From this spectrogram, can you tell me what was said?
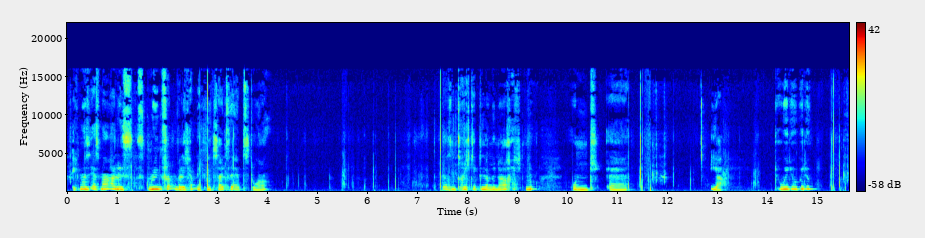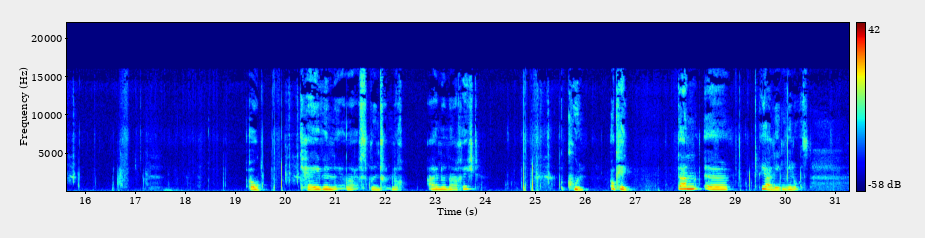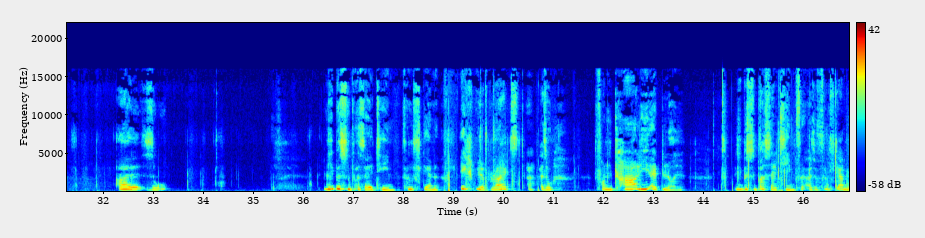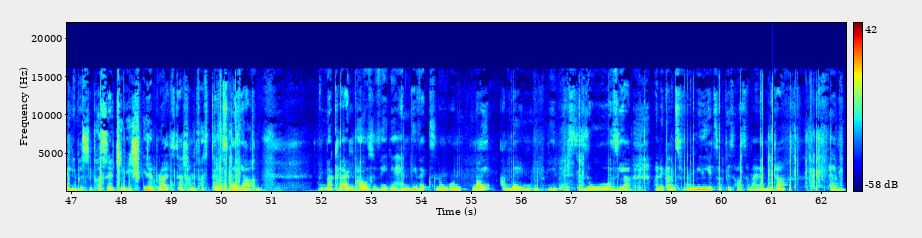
ich muss erstmal alles screenshotten, weil ich habe nicht viel Zeit für App Store. Da sind richtig lange Nachrichten. Und, äh, ja. Du, du, du. Okay, wir screenshotten noch eine Nachricht. Cool. Okay. Dann, äh, ja, legen wir los. Also. Liebes Supercell-Team, 5 Sterne. Ich spiele Bright Star, also von Kali at LOL. Liebes Supercell-Team, also 5 Sterne, liebes Supercell-Team. Ich spiele Bright Star schon fast seit zwei Jahren. Mit einer kleinen Pause wegen Handywechslung und neu anmelden. Ich liebe es so sehr. Meine ganze Familie zockt es außer meiner Mutter. Ähm,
